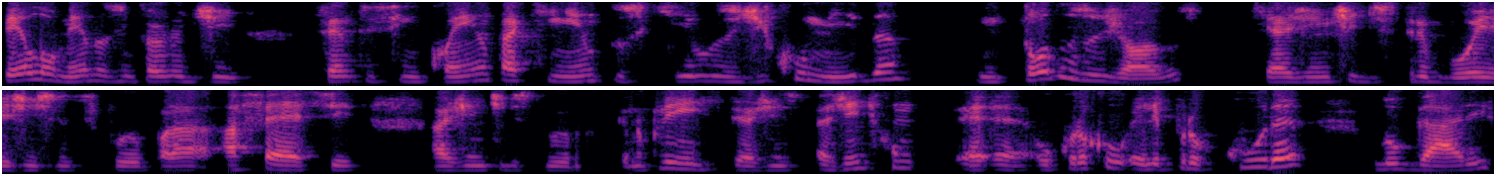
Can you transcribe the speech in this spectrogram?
pelo menos em torno de 150 a 500 quilos de comida em todos os jogos que a gente distribui, a gente distribui para a FES, a gente distribui para o Pequeno Príncipe, a gente, a gente é, é, o Croco ele procura lugares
